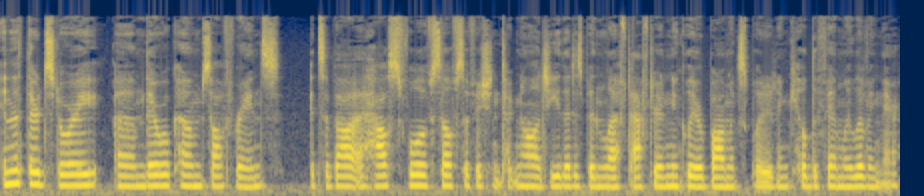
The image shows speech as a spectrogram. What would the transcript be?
In the third story, um, There Will Come Soft Rains, It's about a house full of self sufficient technology that has been left after a nuclear bomb exploded and killed the family living there.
